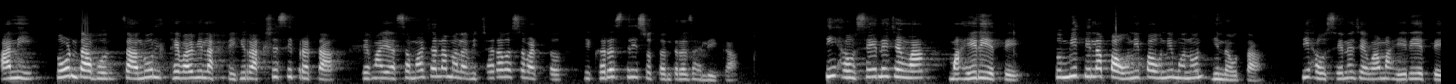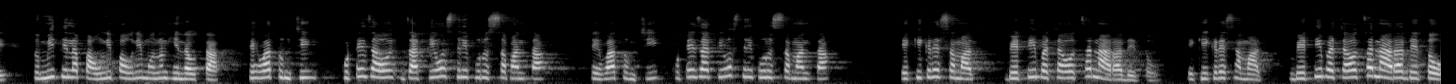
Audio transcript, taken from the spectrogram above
आणि तोंड दाबून चालू ठेवावी लागते ही राक्षसी प्रथा. तेव्हा या समाजाला मला विचारावं असं वाटतं की खरंच स्त्री स्वतंत्र झाली का? ती हौसेने जेव्हा माहेरी येते तुम्ही तिला पाहुणी पाहुणी म्हणून हिनवता. ती हौसेने जेव्हा माहेरी येते तुम्ही तिला पाहुणी पाहुणी म्हणून हिनवता. तेव्हा तुमची कुठे जाऊ जाती व स्त्री पुरुष समानता? तेव्हा तुमची कुठे जाती व स्त्री पुरुष समानता? एकीकडे समाज बेटी बचाओचा नारा देतो. एकीकडे समाज बेटी बचाओचा नारा देतो.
